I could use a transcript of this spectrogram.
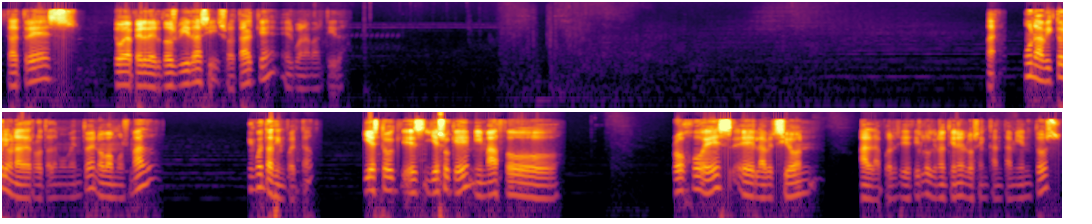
Está 3. Yo voy a perder dos vidas y su ataque es buena partida. Una victoria, una derrota de momento, ¿eh? No vamos mal. 50-50. Y esto es. Y eso que mi mazo rojo es eh, la versión mala, por así decirlo, que no tiene los encantamientos.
